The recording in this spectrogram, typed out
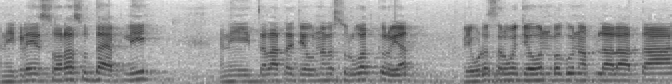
आणि इकडे सोरासुद्धा आहे आपली. आणि चला आता जेवणाला सुरुवात करूयात. एवढं सर्व जेवण बघून आपल्याला आता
